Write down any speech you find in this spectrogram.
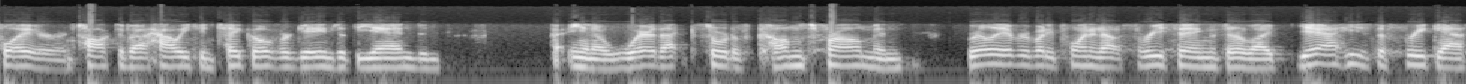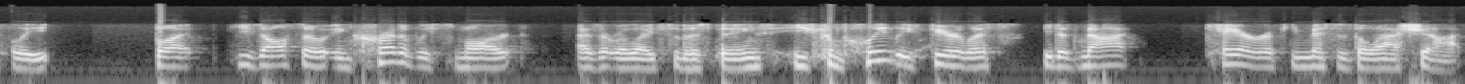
player, and talked about how he can take over games at the end, and you know where that sort of comes from. And really, everybody pointed out three things. They're like, yeah, he's the freak athlete, but he's also incredibly smart as it relates to those things. He's completely fearless. He does not care if he misses the last shot.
